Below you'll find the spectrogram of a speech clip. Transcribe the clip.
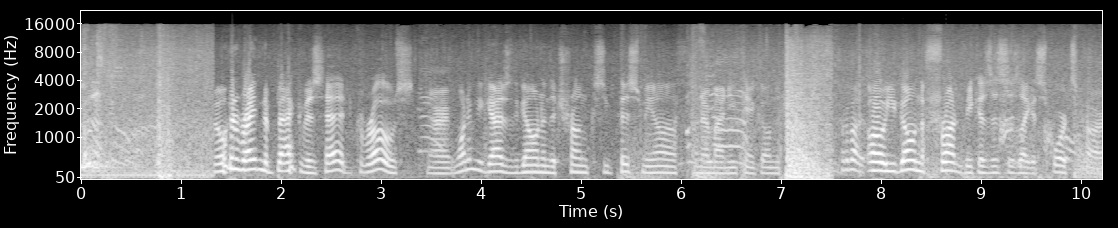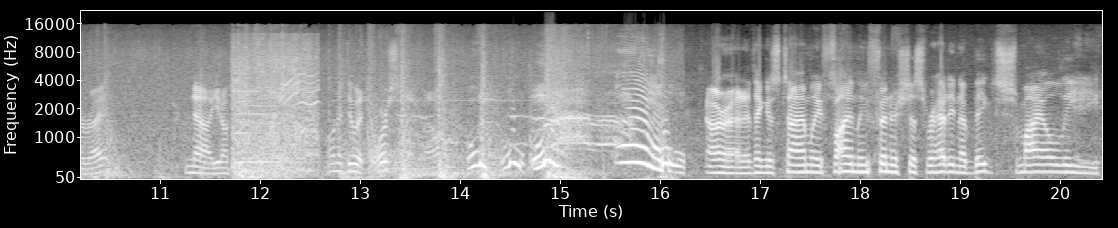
Went right in the back of his head. Gross. Alright, one of you guys is going in the trunk because you pissed me off. Oh, never mind, you can't go in the trunk. What about... Oh, you go in the front because this is like a sports car, right? No, you don't... I want to do a door slam, though. Ooh, ooh, ooh! Alright, I think it's time we finally finish this. We're heading a big smiley.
